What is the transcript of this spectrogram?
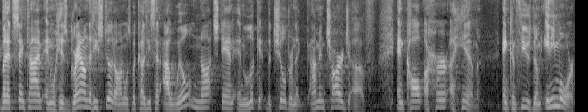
but at the same time, and his ground that he stood on was because he said, I will not stand and look at the children that I'm in charge of and call a her a him and confuse them any more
